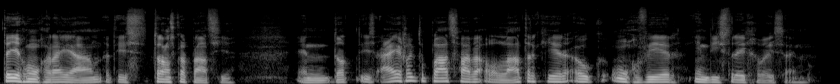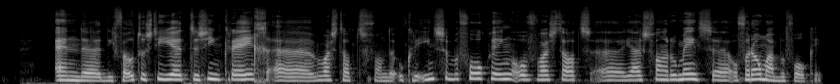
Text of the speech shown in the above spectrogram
tegen Hongarije aan. Het is Transcarpatië. En dat is eigenlijk de plaats waar we alle latere keren ook ongeveer in die streek geweest zijn. En de, die foto's die je te zien kreeg, uh, was dat van de Oekraïense bevolking of was dat uh, juist van Roemeense of Roma-bevolking?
